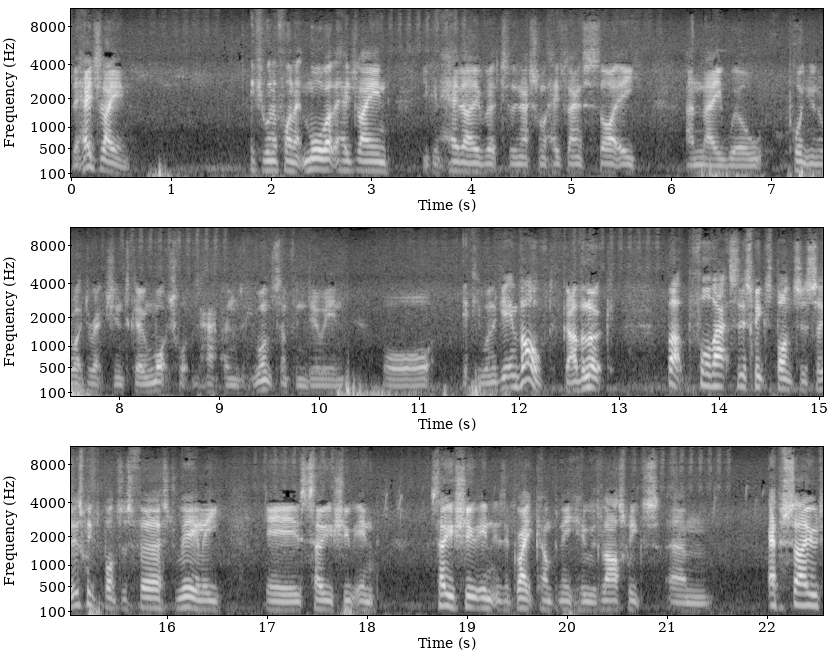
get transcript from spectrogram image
the hedge laying. If you want to find out more about the hedge laying, you can head over to the National Hedge Laying Society and they will point you in the right direction to go and watch what happens if you want something doing or if you want to get involved, go have a look. But before that, so this week's sponsors. So this week's sponsors first really is So You Shooting. So You Shooting is a great company who was last week's um, episode.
